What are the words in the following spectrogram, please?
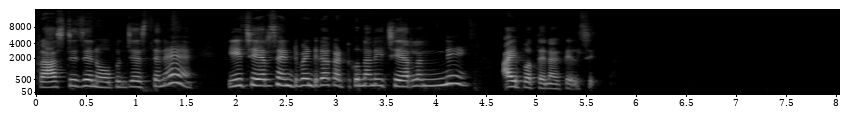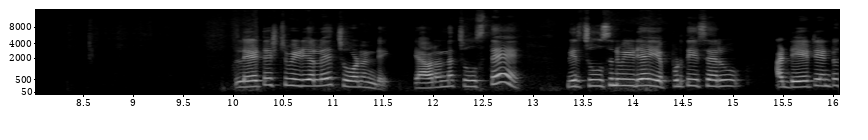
Cross design open చేస్తేనే ఈ చీర సెంటిమెంట్గా కట్టుకున్నాను ఈ చీరలన్నీ అయిపోతాయి నాకు తెలిసి. లేటెస్ట్ వీడియోలే చూడండి. ఎవరన్నా చూస్తే మీరు చూసిన వీడియో ఎప్పుడు తీశారు ఆ డేట్ ఏంటో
